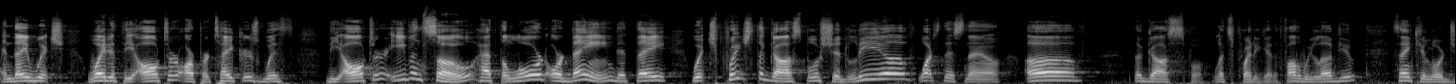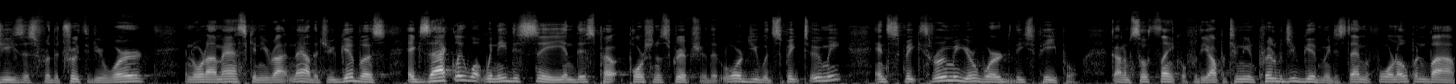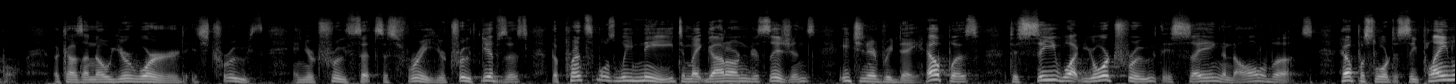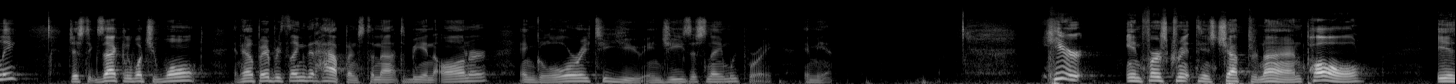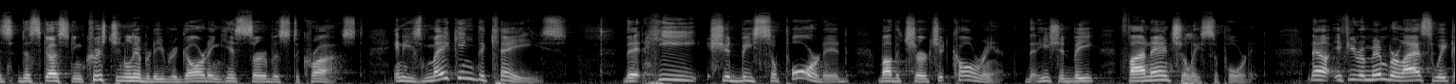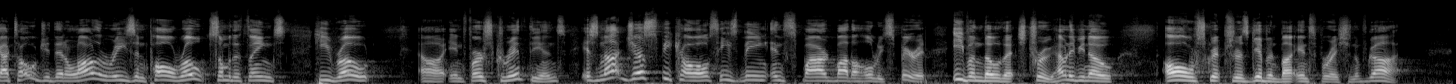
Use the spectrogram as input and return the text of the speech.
And they which wait at the altar are partakers with the altar. Even so hath the Lord ordained that they which preach the gospel should live, watch this now, of the gospel. Let's pray together. Father, we love you. Thank you, Lord Jesus, for the truth of your word. And Lord, I'm asking you right now that you give us exactly what we need to see in this portion of Scripture. That, Lord, you would speak to me and speak through me your word to these people. God, I'm so thankful for the opportunity and privilege you give me to stand before an open Bible because I know your word is truth and your truth sets us free. Your truth gives us the principles we need to make God honoring decisions each and every day. Help us to see what your truth is saying unto all of us. Help us, Lord, to see plainly just exactly what you want and help everything that happens tonight to be in honor and glory to you. In Jesus' name we pray. Amen. Here in 1 Corinthians chapter 9, Paul is discussing Christian liberty regarding his service to Christ. And he's making the case that he should be supported by the church at Corinth that he should be financially supported. Now, if you remember last week, I told you that a lot of the reason Paul wrote some of the things he wrote uh, in 1 Corinthians is not just because he's being inspired by the Holy Spirit, even though that's true. How many of you know all Scripture is given by inspiration of God?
